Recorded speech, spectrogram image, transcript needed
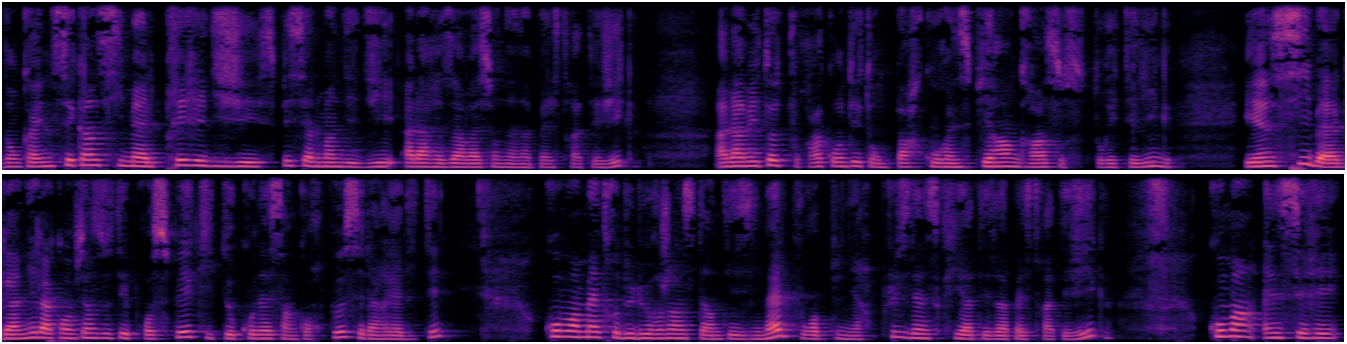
Donc à une séquence email pré-rédigée spécialement dédiée à la réservation d'un appel stratégique, à la méthode pour raconter ton parcours inspirant grâce au storytelling et ainsi ben, gagner la confiance de tes prospects qui te connaissent encore peu, c'est la réalité Comment mettre de l'urgence dans tes emails pour obtenir plus d'inscrits à tes appels stratégiques? Comment insérer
